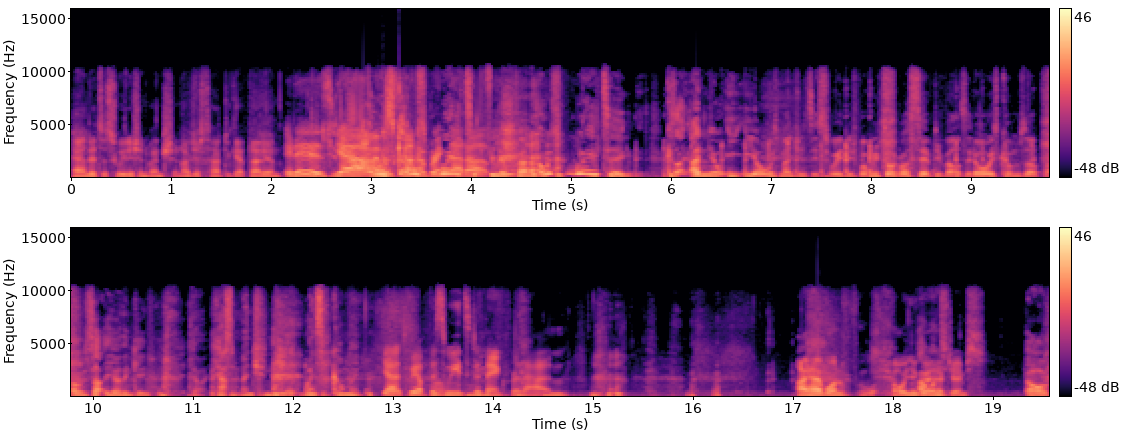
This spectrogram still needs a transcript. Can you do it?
And it's a Swedish invention. I just had to get that in. it is yeah i, was, gonna bring that waiting up For your part. I was waiting because I, I knew he, he always mentions it's Swedish when we talk about safety belts. It always comes up. I was sat here thinking, you know, he hasn't mentioned it yet. When's it coming? yes we have the Oh. swedes to thank for that Mm. I have one. F- oh, you go I ahead, James. Oh,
